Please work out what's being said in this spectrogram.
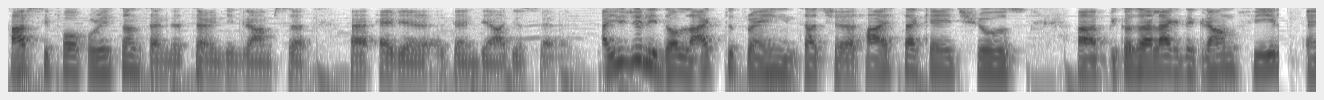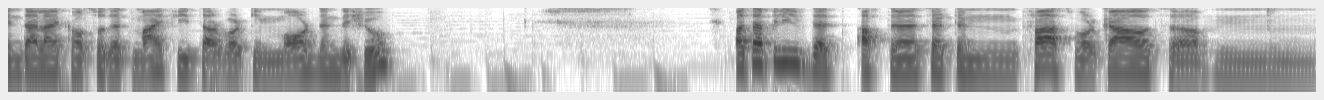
RC4 for instance and 17 grams uh, uh, heavier than the Adios 7. I usually don't like to train in such high stack height shoes uh, because I like the ground feel and I like also that my feet are working more than the shoe but I believe that after certain fast workouts, um,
